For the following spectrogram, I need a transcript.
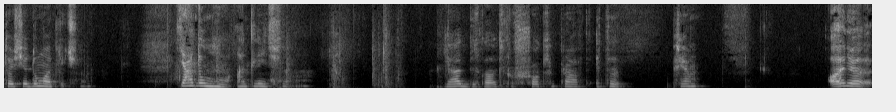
То есть я думаю, отлично. Я думаю, отлично. Я от бюстгальтера в шоке, правда. Это прям... Аня,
